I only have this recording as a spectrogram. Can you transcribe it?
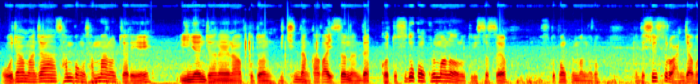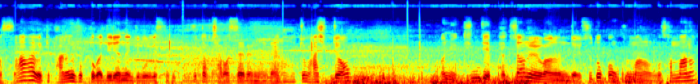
오자마자 삼봉 3만원짜리 2년 전에나 보던 미친 단가가 있었는데 그것도 수도권 콜만원으로도 있었어요. 수도권 콜만으로. 근데 실수로 안 잡았어. 아 왜 이렇게 반응 속도가 느렸는지 모르겠습니다. 후딱 잡았어야 됐는데. 아, 좀 아쉽죠 아니 김제 백산을 가는데 수도권 쿨만원으로 3만원?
